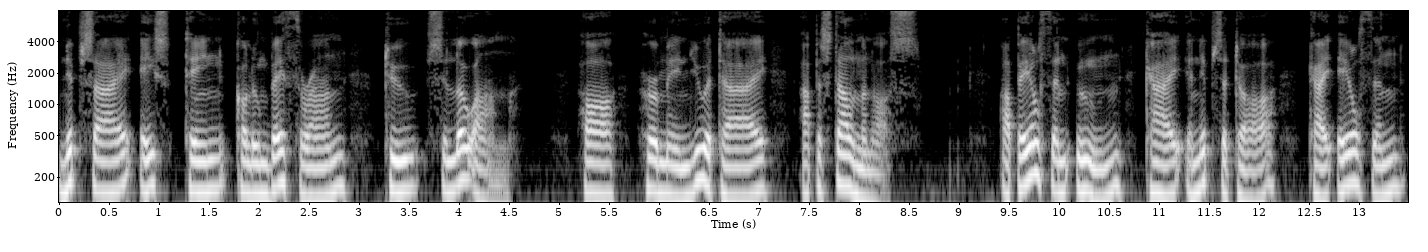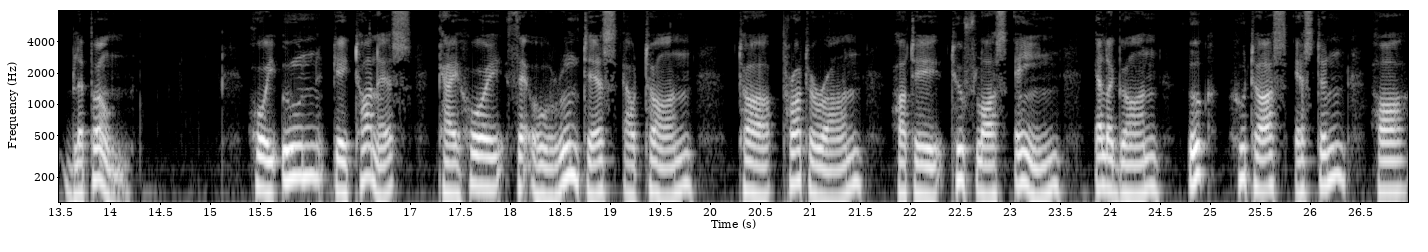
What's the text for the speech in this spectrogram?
nipsai eis ten columbethron tu siloam. Ha hermeneutai apostalmenos apelthen un kai enipsata kai elthen blepon. Hoi un getones kai hoi theoruntes auton ta proteron hote tuflos ein elegon uk hutas esten ha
